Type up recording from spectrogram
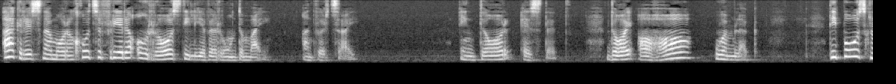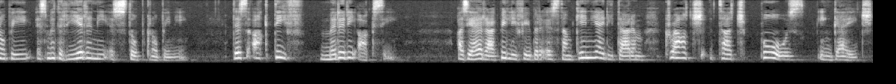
Ek rus nou maar in God se vrede al raas die lewe rondom my, antwoord sy. En daar is dit. Daai aha oomblik. Die pausknoppie is met rede nie 'n stopknoppie nie. Dis aktief midde die aksie. As jy 'n rugby liefhebber is, dan ken jy die term crouch, touch, pause, engage.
